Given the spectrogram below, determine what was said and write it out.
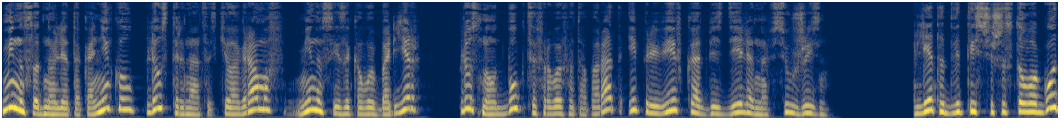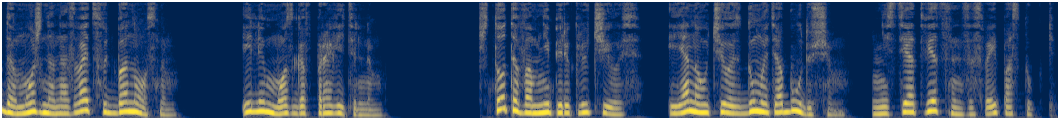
Минус одно лето каникул, плюс 13 килограммов, минус языковой барьер, плюс ноутбук, цифровой фотоаппарат и прививка от безделия на всю жизнь. Лето 2006 года можно назвать судьбоносным или мозговправительным. Что-то во мне переключилось, и я научилась думать о будущем, нести ответственность за свои поступки.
